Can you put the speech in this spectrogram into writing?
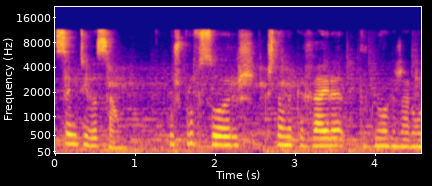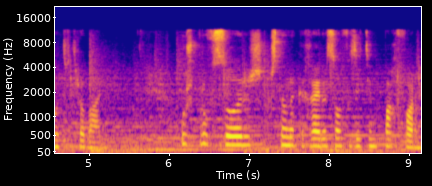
sem motivação. Os professores que estão na carreira porque não arranjaram outro trabalho os professores que estão na carreira só a fazer tempo para a reforma,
